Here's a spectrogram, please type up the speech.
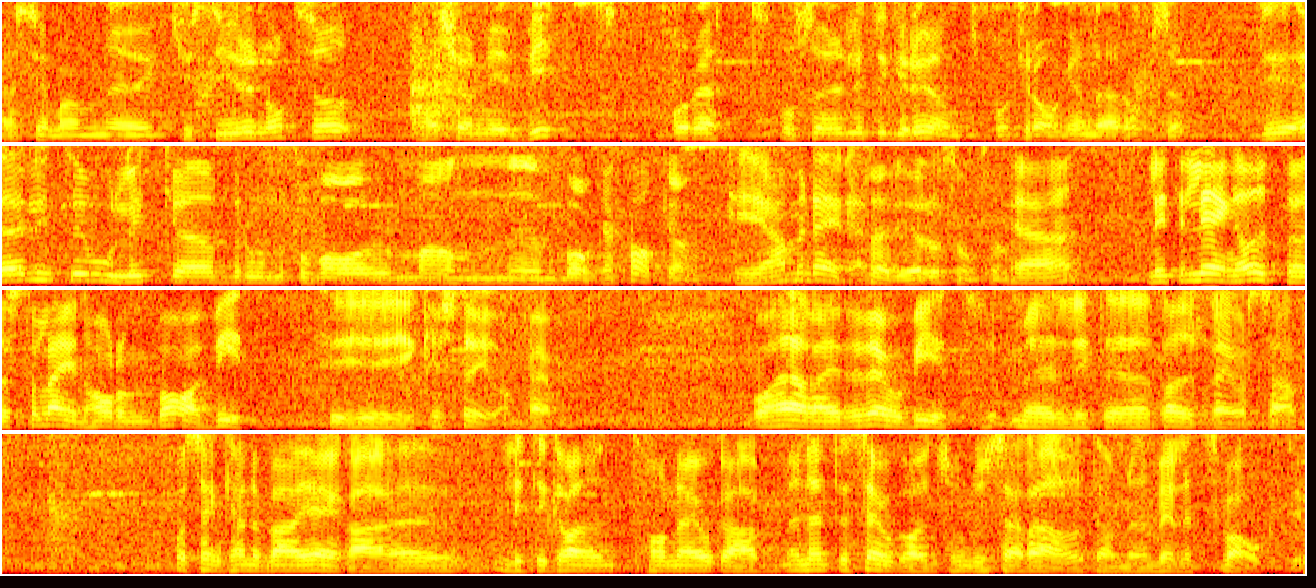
Här ser man eh, kristyren också. Här kör ni vitt och rött och så är det lite grönt på kragen där också. Det är lite olika beroende på var man eh, bakar kakan. Ja, men det är det. Färger och sånt. Ja. Lite längre ut på Österlen har de bara vitt i kristyren på. Och här är det då vitt med lite rödrosa. Och sen kan det variera. eh, Lite grönt har några, men inte så grönt som du ser där utan men väldigt svagt. Ju.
